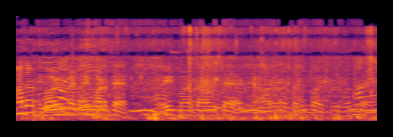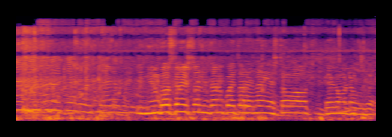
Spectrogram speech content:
ಮಾತಾಡ್ ಟ್ರೈ ಮಾಡುತ್ತೆ. ವೆಯ್ಟ್ ಮಾಡ್ತಾ ಇರುತ್ತೆ. ಯಾರನ್ನ ಸ್ವಲ್ಪ ಈಗ ನಿನಗೋಸ್ಕರ ಇಷ್ಟೊಂದು ನಿಧಾನಕ್ಕೆ ಹೋಯ್ತಾರೆ ಇನ್ನ ಎಷ್ಟೋ ಬೇಗ ಮಟ್ಟ ಬಿಡ್ತಾರೆ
